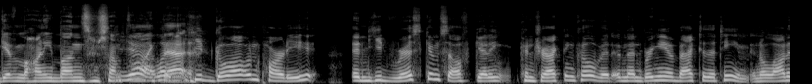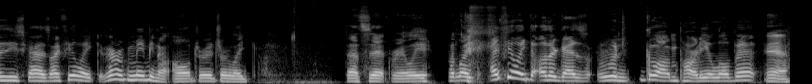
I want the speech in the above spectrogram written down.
give him honey buns or something yeah, like, like that. he'd go out and party, and he'd risk himself getting contracting COVID and then bringing it back to the team. And a lot of these guys, I feel like, or maybe not Aldridge or like, that's it really. But like, I feel like the other guys would go out and party a little bit yeah.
